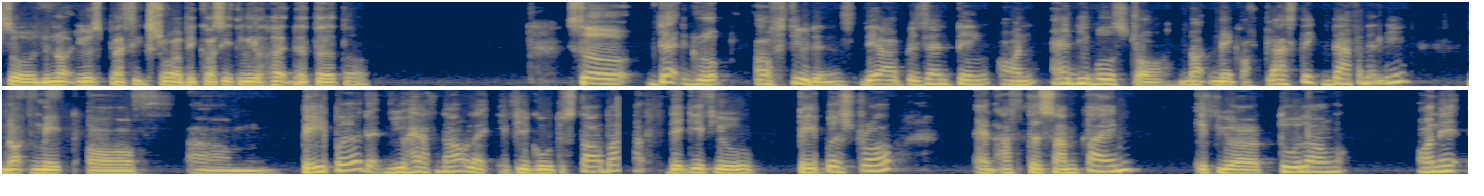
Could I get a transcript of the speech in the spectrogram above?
So do not use plastic straw because it will hurt the turtle. So that group of students, they are presenting on edible straw, not made of plastic, definitely, not made of um, paper that you have now. Like if you go to Starbucks, they give you paper straw. And after some time, if you are too long on it,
